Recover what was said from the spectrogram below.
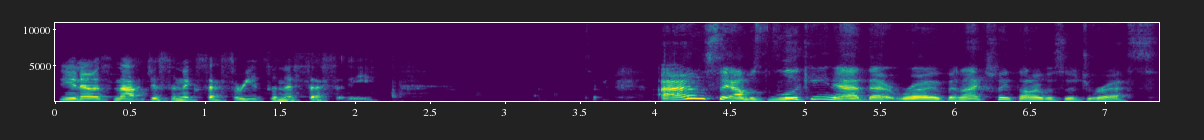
You know, it's not just an accessory, it's a necessity. I honestly, I was looking at that robe and I actually thought it was a dress.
